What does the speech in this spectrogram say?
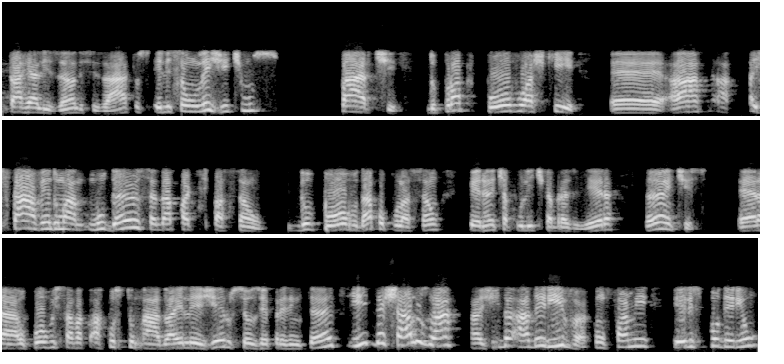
estar tá realizando esses atos, eles são legítimos, parte do próprio povo, acho que é, está havendo uma mudança da participação do povo, da população perante a política brasileira. Antes, era o povo estava acostumado a eleger os seus representantes e deixá-los lá, agir à deriva, conforme eles poderiam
